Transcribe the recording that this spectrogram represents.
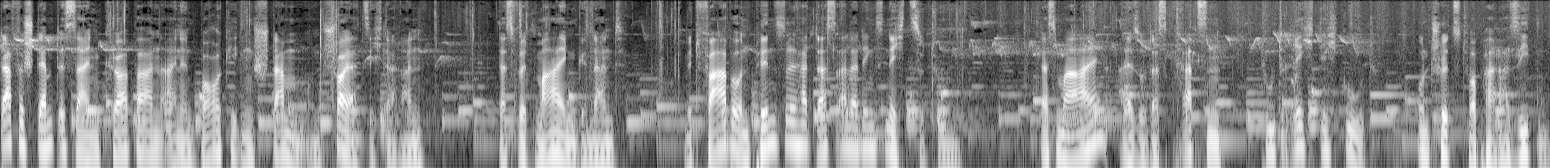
Dafür stemmt es seinen Körper an einen borkigen Stamm und scheuert sich daran. Das wird Malen genannt. Mit Farbe und Pinsel hat das allerdings nichts zu tun. Das Malen, also das Kratzen, tut richtig gut und schützt vor Parasiten.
